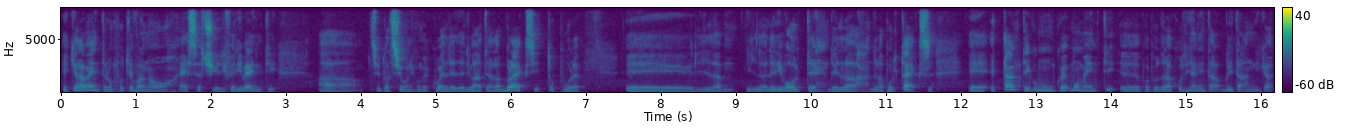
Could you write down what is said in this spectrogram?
e chiaramente non potevano esserci riferimenti a situazioni come quelle derivate dalla Brexit oppure eh, il, il, le rivolte della, della Poltex eh, e tanti comunque momenti eh, proprio della quotidianità britannica.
